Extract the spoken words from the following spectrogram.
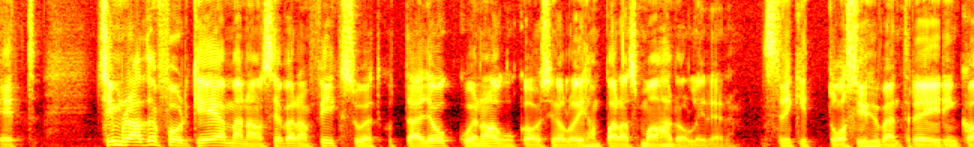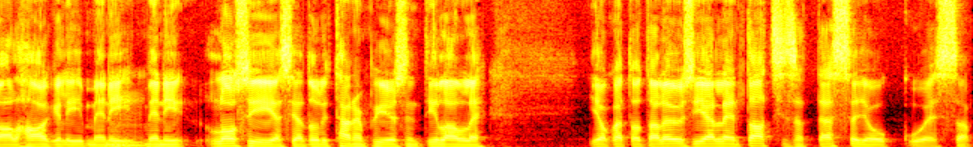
Et Jim Rutherford GM on sen verran fiksu, että kun tämä joukkueen alkukausi on ollut ihan paras mahdollinen. Se teki tosi hyvän treidin, Carl Hageliin meni, mm. meni losiin ja sieltä tuli Tanner Pearson tilalle, joka tota löysi jälleen tatsinsa tässä joukkueessa.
